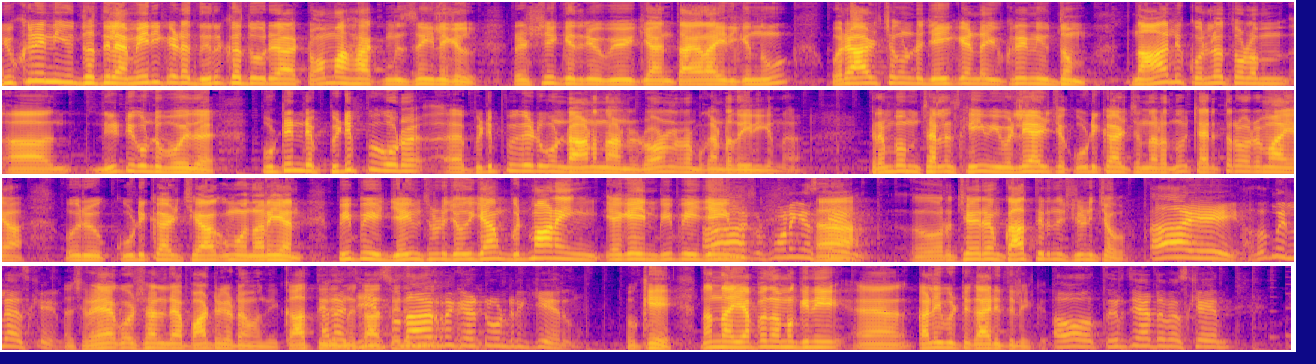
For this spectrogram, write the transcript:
Ukraine യുദ്ധത്തിൽ അമേരിക്കയുടെ ദീർഘദൂര ടോമഹാക്ക് മിസൈലുകൾ റഷ്യക്കെതിരെ ഉപയോഗിക്കാൻ തയ്യാറായിരിക്കുന്നു. ഒരാഴ്ച കൊണ്ട് ജയിക്കേണ്ട യുക്രൈൻ യുദ്ധം നാല് കൊല്ലത്തോളം നീട്ടിക്കൊണ്ടുപോയത് പുടിന്റെ പിടിപ്പുകോട് ആ, പിടിപ്പുകേട് കൊണ്ടാണെന്നാണ് ഡൊണാൾഡ് ട്രംപ് കണ്ടെത്തിയിരിക്കുന്നത്. ട്രംപും സെലൻസ്കിയും ഈ വെള്ളിയാഴ്ച കൂടിക്കാഴ്ച നടന്നു. ചരിത്രപരമായ ഒരു കൂടിക്കാഴ്ചയാകുമോ എന്നറിയാൻ പി പി ജെയിംസിനോട് ചോദിക്കാം. Good morning again P P James. കുറച്ചുനേരം കാത്തിരുന്ന് ക്ഷീണിച്ചോ? അതൊന്നുമില്ല ശ്രേയ ഘോഷാലിന്റെ പാട്ട് കേട്ടാൽ മതി. കാത്തിരുന്ന് കേട്ടുകൊണ്ടിരിക്കുകയായിരുന്നു. ഓക്കെ നന്നായി. അപ്പൊ നമുക്കിനി കളി വിട്ട് കാര്യത്തിലേക്ക്. ഓ തീർച്ചയായിട്ടും എസ് കെ.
